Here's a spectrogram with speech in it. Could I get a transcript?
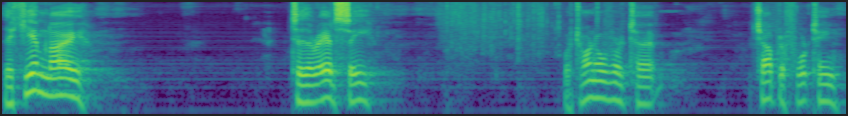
They came now to the Red Sea. We'll turn over to chapter 14.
